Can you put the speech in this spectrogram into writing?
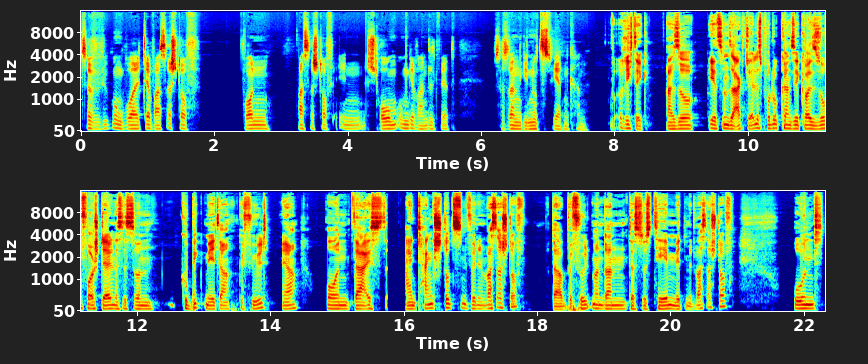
zur Verfügung, wo halt der Wasserstoff von Wasserstoff in Strom umgewandelt wird, sodass dann genutzt werden kann. Richtig. Also jetzt unser aktuelles Produkt kann sich quasi so vorstellen, das ist so ein Kubikmeter gefühlt, ja. Und da ist ein Tankstutzen für den Wasserstoff. Da befüllt man dann das System mit, mit Wasserstoff. Und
